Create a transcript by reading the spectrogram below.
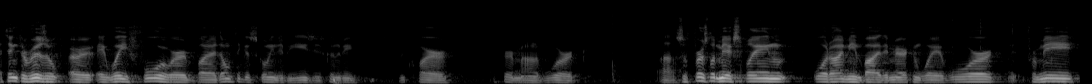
I think there is a- a way forward, but I don't think it's going to be easy. It's going to be, require a fair amount of work. Uh, So first, let me explain what I mean by the American way of war. For me,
